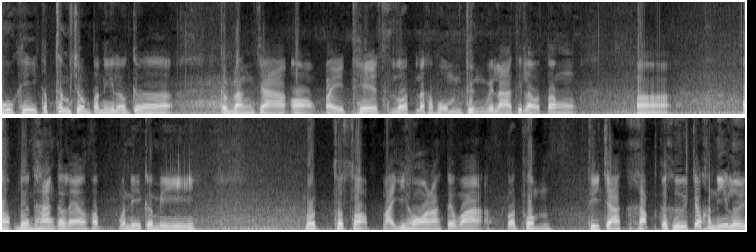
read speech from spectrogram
โอเคครับท่านผู้ชมตอนนี้เราก็กำลังจะออกไปเทสรถแล้วครับผมถึงเวลาที่เราต้องอออกเดินทางกันแล้วครับ วันนี้ก็มีรถทดสอบหลายยี่ห้อนะแต่ว่ารถผมที่จะขับก็คือเจ้าคันนี้เลย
